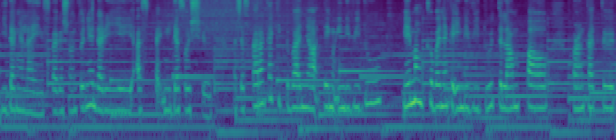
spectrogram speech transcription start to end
bidang yang lain. Sebagai contohnya dari aspek media sosial. Macam sekarang kan kita banyak tengok individu, memang kebanyakan individu terlampau orang kata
